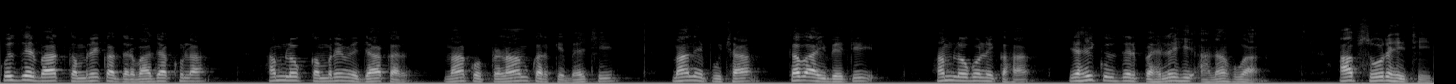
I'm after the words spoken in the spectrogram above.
कुछ देर बाद कमरे का दरवाज़ा खुला। हम लोग कमरे में जाकर माँ को प्रणाम करके बैठी। माँ ने पूछा, कब आई बेटी? हम लोगों ने कहा, यही कुछ देर पहले ही आना हुआ। आप सो रही थी,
